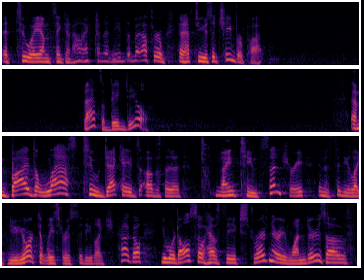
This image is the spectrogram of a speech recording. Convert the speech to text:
at 2 a.m. thinking, oh, I kind of need the bathroom, and have to use a chamber pot. That's a big deal. And by the last two decades of the 19th century, in a city like New York, at least, or a city like Chicago, you would also have the extraordinary wonders of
